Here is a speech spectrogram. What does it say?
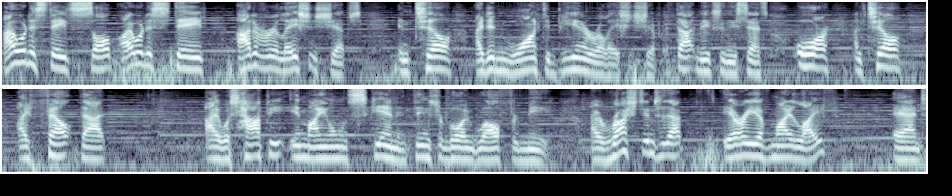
I would have stayed so, I would have stayed out of relationships until I didn't want to be in a relationship, if that makes any sense, or until I felt that I was happy in my own skin and things were going well for me. I rushed into that area of my life and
